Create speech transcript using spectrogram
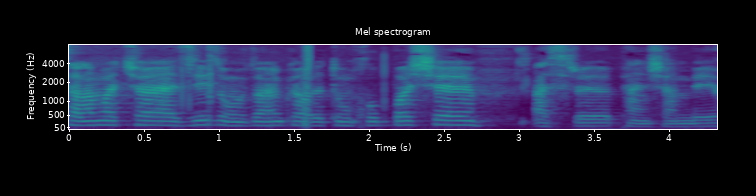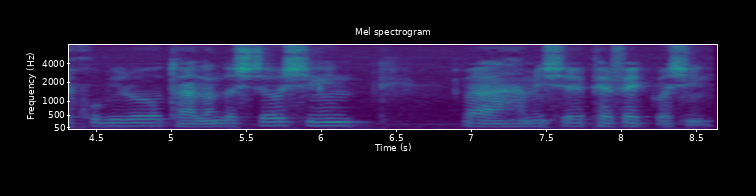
سلام بچه های عزیز امیدوارم که حالتون خوب باشه. عصر پنجشنبه خوبی رو تا الان داشته باشین و همیشه پرفکت باشین.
